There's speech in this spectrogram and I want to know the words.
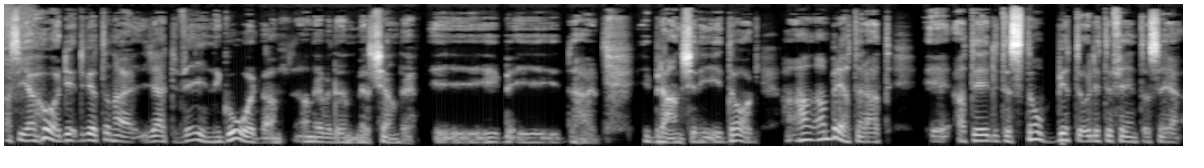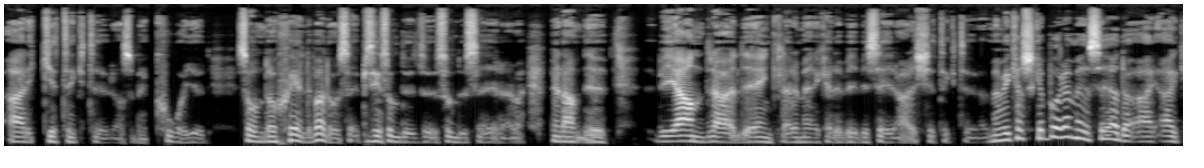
alltså jag hörde, du vet den här Gert Wingård, va? han är väl den mest kände i, i, i, det här, i branschen idag. Han, han berättar att, eh, att det är lite snobbigt och lite fint att säga arkitektur, alltså med K-ljud. Som de själva då, precis som du, som du säger här. Va? Medan eh, vi andra, enklare människor, vi, vi säger arkitektur. Men vi kanske ska börja med att säga då ark,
